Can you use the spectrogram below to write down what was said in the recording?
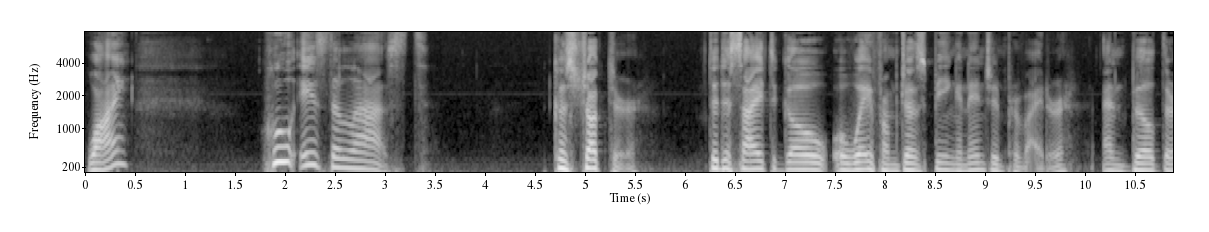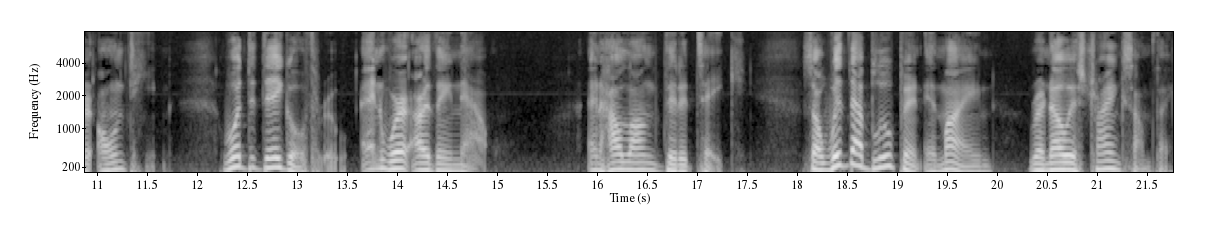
Why? Who is the last constructor to decide to go away from just being an engine provider and build their own team? What did they go through? And where are they now? And how long did it take? So, with that blueprint in mind, Renault is trying something.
